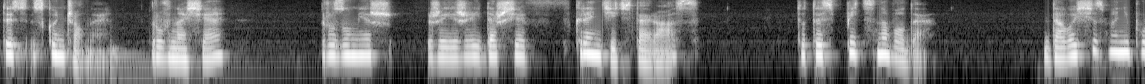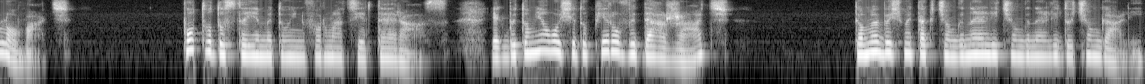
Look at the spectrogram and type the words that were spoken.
to jest skończone. Równa się, rozumiesz, że jeżeli dasz się wkręcić teraz, to to jest pic na wodę. Dałeś się zmanipulować. Po to dostajemy tą informację teraz. Jakby to miało się dopiero wydarzać, to my byśmy tak ciągnęli, ciągnęli, dociągali.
